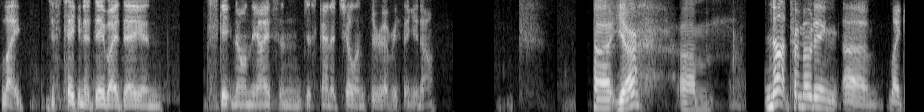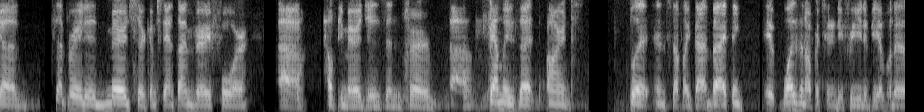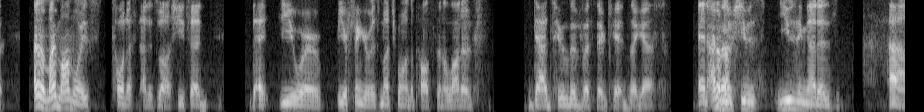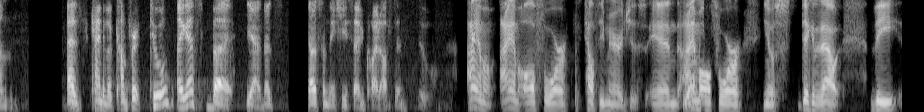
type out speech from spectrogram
like just taking it day by day and skating on the ice and just kind of chilling through everything, you know. Uh, yeah. Um, Not promoting um, like a separated marriage circumstance. I'm very for uh, healthy marriages and for uh, families that aren't split and stuff like that. But I think it was an opportunity for you to be able to. I don't know. My mom always told us that as well. She said that you were your finger was much more on the pulse than a lot of dads who live with their kids. I guess. And I don't know if she was using that as, um, as kind of a comfort tool, I guess. But yeah, that's that was something she said quite often. I am I am all for healthy marriages, and I am all for you know sticking it out. The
